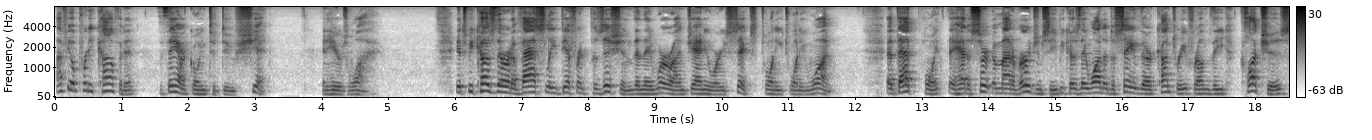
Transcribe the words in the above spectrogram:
I feel pretty confident that they aren't going to do shit. And here's why. It's because they're in a vastly different position than they were on January 6, 2021. At that point, they had a certain amount of urgency because they wanted to save their country from the clutches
